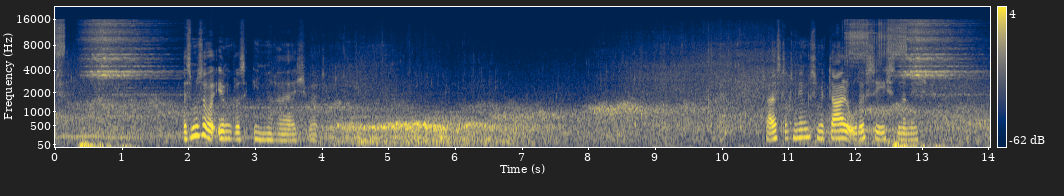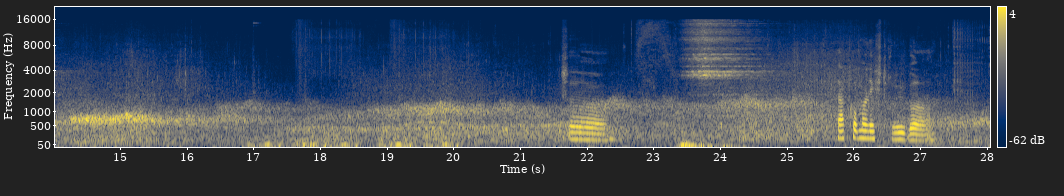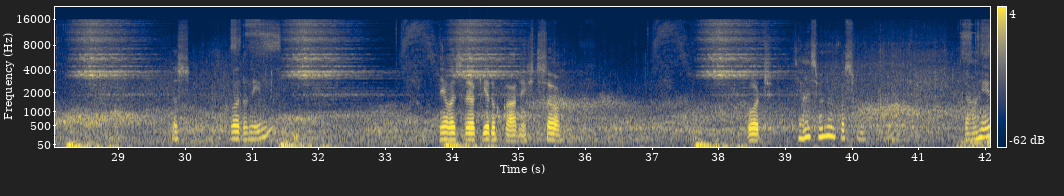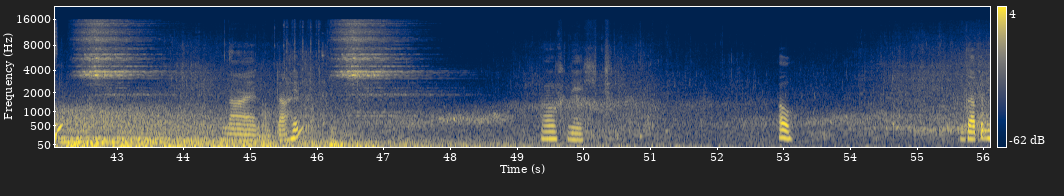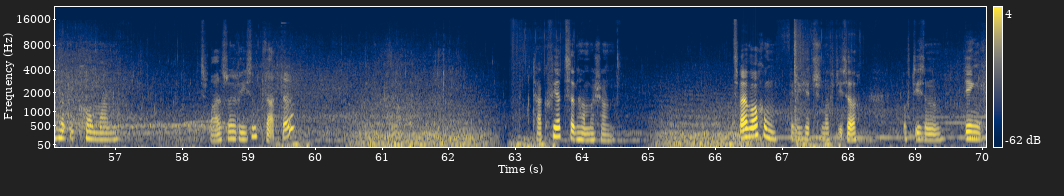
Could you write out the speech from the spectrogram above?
Es muss aber irgendwas in Reichweite. Da ist doch nirgends Metall, oder sehe ich es noch nicht? So. Da kommen wir nicht rüber. Das war daneben. Ja, aber es reagiert doch gar nicht. So. Gut. Ja, es war noch Versuch. Dahin. Nein, und dahin. Auch nicht. Oh. Und da bin ich ja gekommen. Das war so eine Riesenplatte. Tag 14 haben wir schon. Zwei Wochen bin ich jetzt schon auf dieser, auf diesem Ding.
